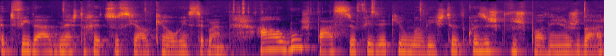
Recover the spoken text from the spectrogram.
atividade nesta rede social que é o Instagram. Há alguns passos, eu fiz aqui uma lista de coisas que vos podem ajudar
